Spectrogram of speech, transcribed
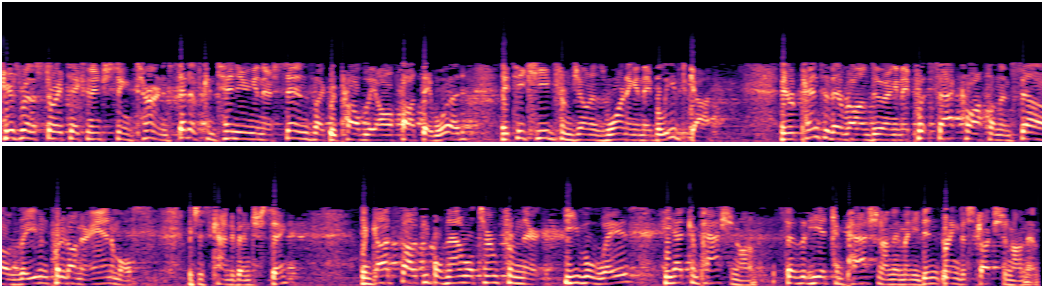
Here's where the story takes an interesting turn. Instead of continuing in their sins like we probably all thought they would, they take heed from Jonah's warning and they believed God. They repent of their wrongdoing and they put sackcloth on themselves. They even put it on their animals, which is kind of interesting. When God saw the people of Nineveh turn from their evil ways, He had compassion on them. It says that He had compassion on them and He didn't bring destruction on them.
